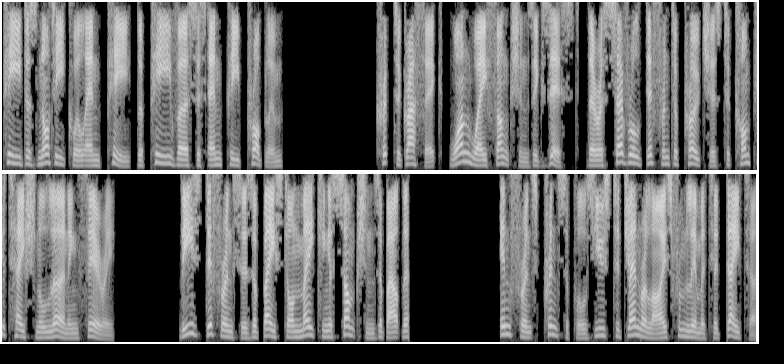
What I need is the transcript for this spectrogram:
p does not equal np, the p versus np problem, cryptographic, one-way functions exist. There are several different approaches to computational learning theory. These differences are based on making assumptions about the inference principles used to generalize from limited data.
